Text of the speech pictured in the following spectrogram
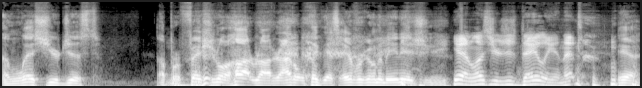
unless you're just a professional hot rodder, I don't think that's ever going to be an issue. Yeah, unless you're just daily in it. Yeah.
